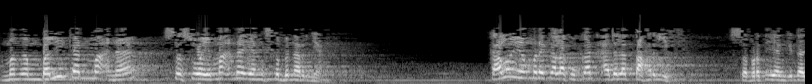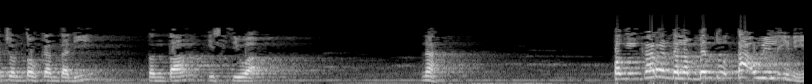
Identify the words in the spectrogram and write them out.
mengembalikan makna sesuai makna yang sebenarnya. Kalau yang mereka lakukan adalah tahrif, seperti yang kita contohkan tadi tentang istiwa. Nah, pengingkaran dalam bentuk takwil ini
